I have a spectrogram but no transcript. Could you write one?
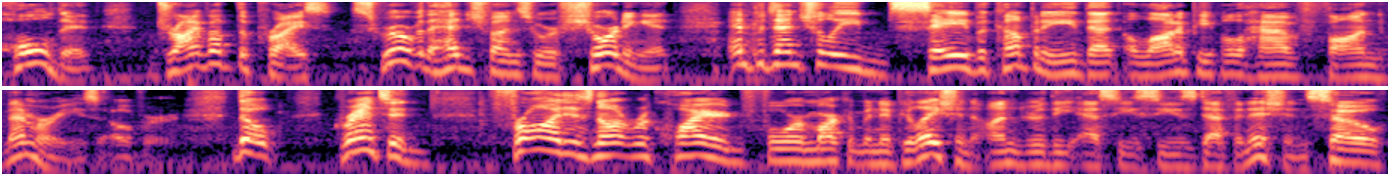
hold it, drive up the price, screw over the hedge funds who are shorting it, and potentially save a company that a lot of people have fond memories over. Though, granted, fraud is not required for market manipulation under the SEC's definition. So,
